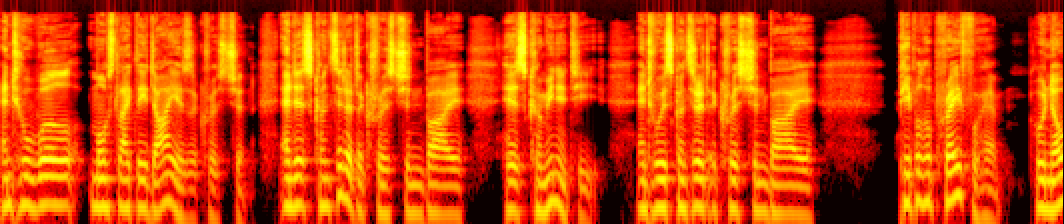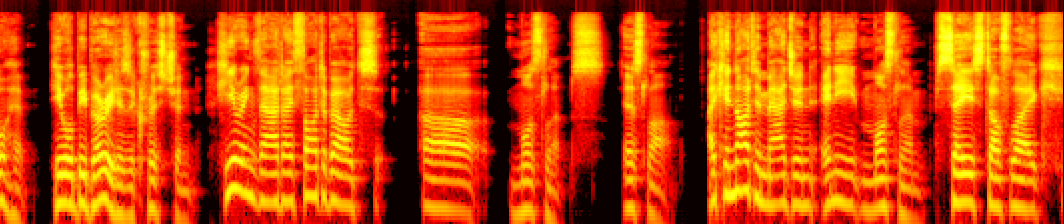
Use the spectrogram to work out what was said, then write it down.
and who will most likely die as a Christian and is considered a Christian by his community and who is considered a Christian by people who pray for him, who know him. He will be buried as a Christian. Hearing that, I thought about uh, Muslims, Islam. I cannot imagine any Muslim say stuff like,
